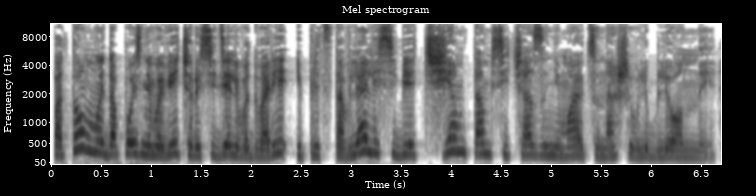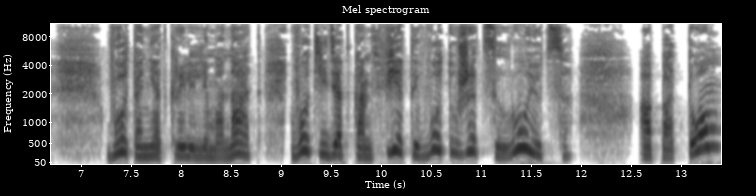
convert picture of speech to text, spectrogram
Потом мы до позднего вечера сидели во дворе и представляли себе, чем там сейчас занимаются наши влюбленные. Вот они открыли лимонад, вот едят конфеты, вот уже целуются. А потом...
